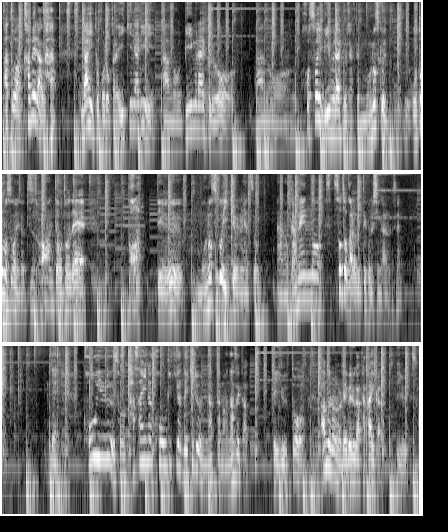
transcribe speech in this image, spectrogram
あとはカメラがないところからいきなりあのビームライフルをあの細いビームライフルじゃなくてものすごい音もすごいんですよズドーンって音でボッっていうものすごい勢いのやつをあの画面の外から撃ってくるシーンがあるんですね。でこういうその多彩な攻撃ができるようになったのはなぜかっていうとアムロのレベルが高いからっていうんですよ。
